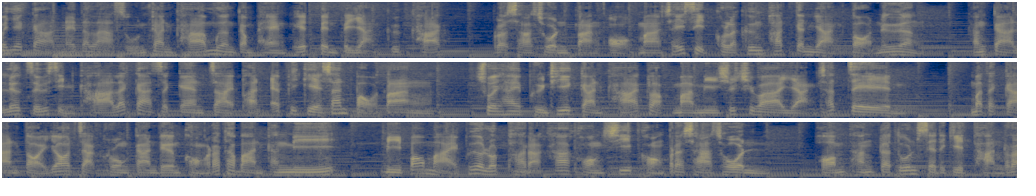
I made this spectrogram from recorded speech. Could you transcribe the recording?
บรรยากาศในตลาดศูนย์การค้าเมืองกำแพงเพชรเป็นไปอย่างคึกคัก ประชาชนต่างออกมาใช้สิทธิ์คนละครึ่งพัดกันอย่างต่อเนื่อง ทั้งการเลือกซื้อสินค้าและการสแกนจ่ายผ่านแอปพลิเคชันเป๋าตังช่วยให้พื้นที่การค้ากลับมามีชีวิตชีวาอย่างชัดเจน มาตรการต่อยอดจากโครงการเดิมของรัฐบาลครั้งนี้ มีเป้าหมายเพื่อลดภาระค่าของชีพของประชาชน พร้อมทั้งกระตุ้นเศรษฐกิจฐานร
